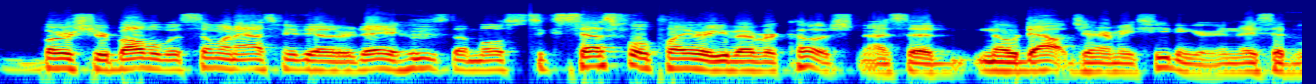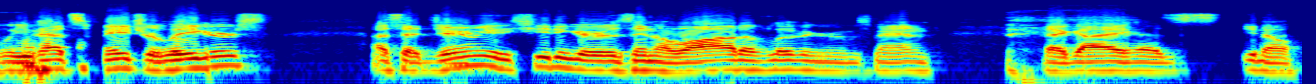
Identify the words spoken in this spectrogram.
burst your bubble, but someone asked me the other day, "Who's the most successful player you've ever coached?" And I said, "No doubt, Jeremy Sheetinger." And they said, "Well, you've had some major leaguers." I said, "Jeremy Sheetinger is in a lot of living rooms, man. That guy has, you know,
